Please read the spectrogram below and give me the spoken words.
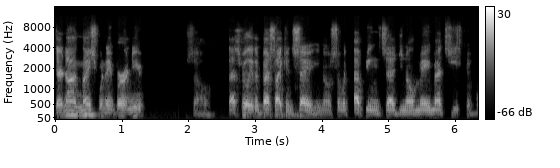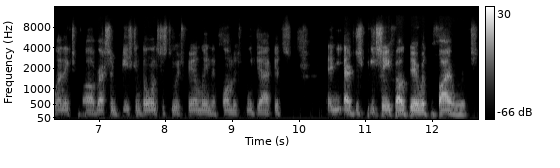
they're not nice when they burn you. So that's really the best I can say. You know, so with that being said, you know, may Matiss Kivlenieks uh, rest in peace. Condolences to his family and the Columbus Blue Jackets, and yeah, just be safe out there with the fireworks.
